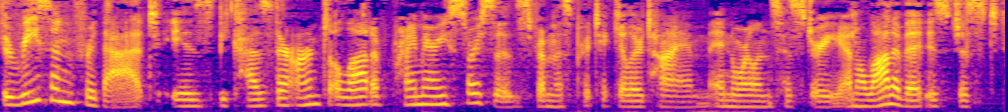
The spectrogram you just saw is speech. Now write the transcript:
the reason for that is because there aren't a lot of primary sources from this particular time in New Orleans history. And a lot of it is just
